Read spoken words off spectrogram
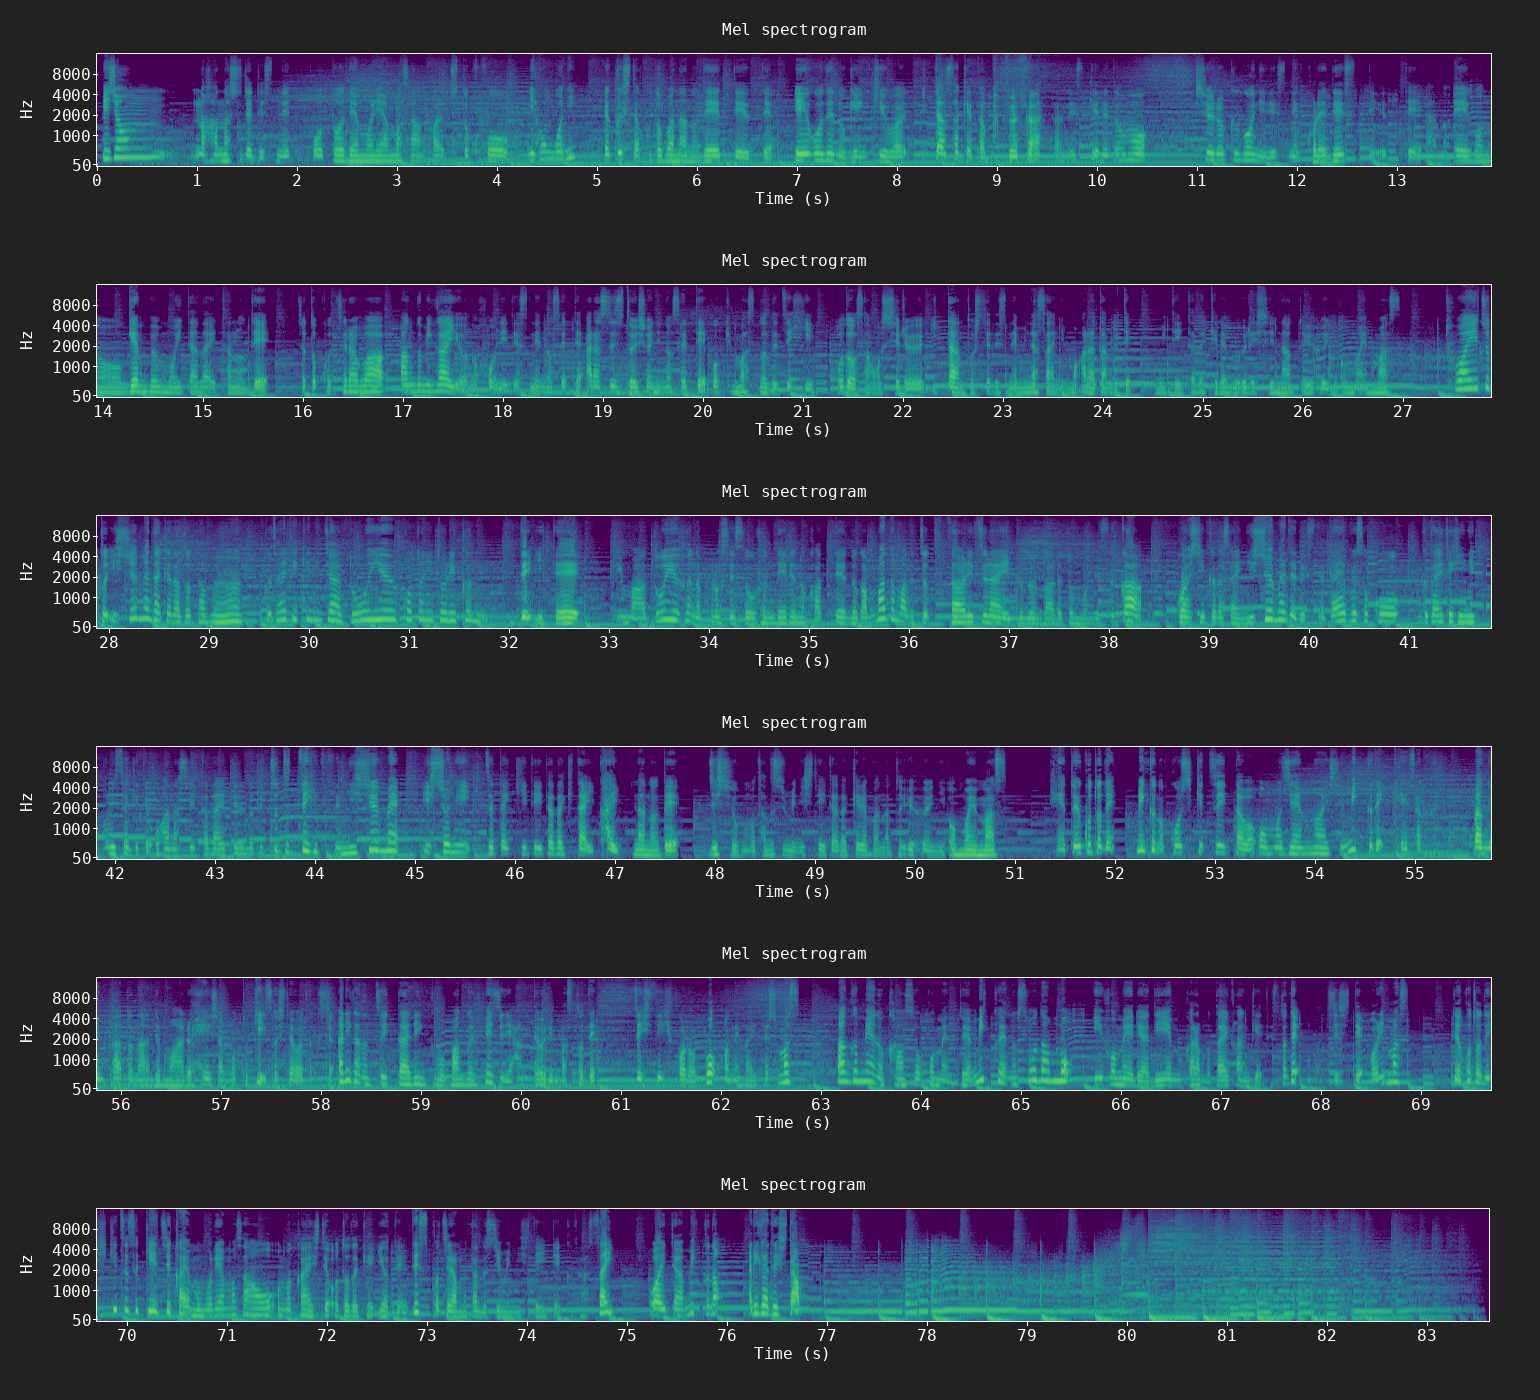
ビジョンの話でですね冒頭で森山さんからちょっとここ日本語に訳した言葉なのでって言って英語での言及は一旦避けた部分があったんですけれども収録後にですねこれですって言ってあの英語の原文もいただいたのでちょっとこちらは番組概要の方にですね載せてあらすじと一緒に載せておきますのでぜひ護道さんを知る一端としてですね皆さんにも改めて見ていただければ嬉しいなというふうに思います。とはいえちょっと1周目だけだと多分具体的にじゃあどういうことに取り組んでいて今どういうふうなプロセスを踏んでいるのかっていうのがまだまだちょっと伝わりづらい部分があると思うんですがご安心ください2週目でですねだいぶそこを具体的に掘り下げてお話しいただいているのでちょっとぜひですね2週目一緒に絶対聞いていただきたい回なので実証も楽しみにしていただければなというふうに思います。えー、ということで、ミックの公式ツイッターは大文字 MIC ミックで検索。番組パートナーでもある弊社もとき、そして私、有賀のツイッターリンクも番組ページに貼っておりますので、ぜひぜひフォローをお願いいたします。番組への感想コメントやミックへの相談もインフォメールや DM からも大歓迎ですのでお待ちしております。ということで引き続き次回も森山さんをお迎えしてお届け予定です。こちらも楽しみにしていてください。お相手はミックの有賀でした。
